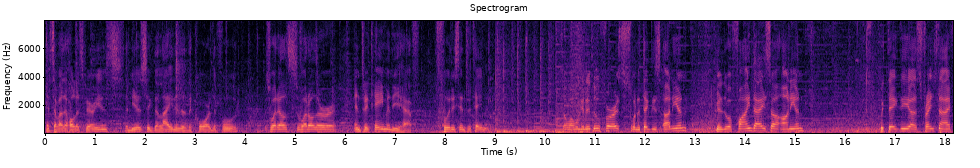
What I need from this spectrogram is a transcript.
It's about the whole experience, the music, the lighting, the decor, the food. So what else, what other entertainment do you have? Food is entertainment. So what we're gonna do first, we're gonna take this onion, we're gonna do a fine dice uh, onion. We take the uh, French knife,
